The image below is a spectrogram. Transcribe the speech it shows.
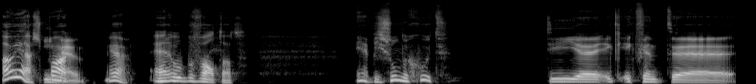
Oh ja, Spark. Ja. En hoe bevalt dat? Ja, bijzonder goed. Die, eh, ik, ik vind eh, eh,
